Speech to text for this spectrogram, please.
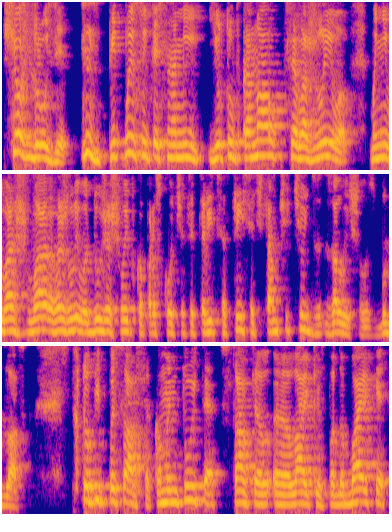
Що ж, друзі, підписуйтесь на мій YouTube канал, це важливо. Мені важ, важливо дуже швидко проскочити 30 тисяч, там чуть-чуть залишилось, будь ласка. Хто підписався, коментуйте, ставте е, лайки, вподобайки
